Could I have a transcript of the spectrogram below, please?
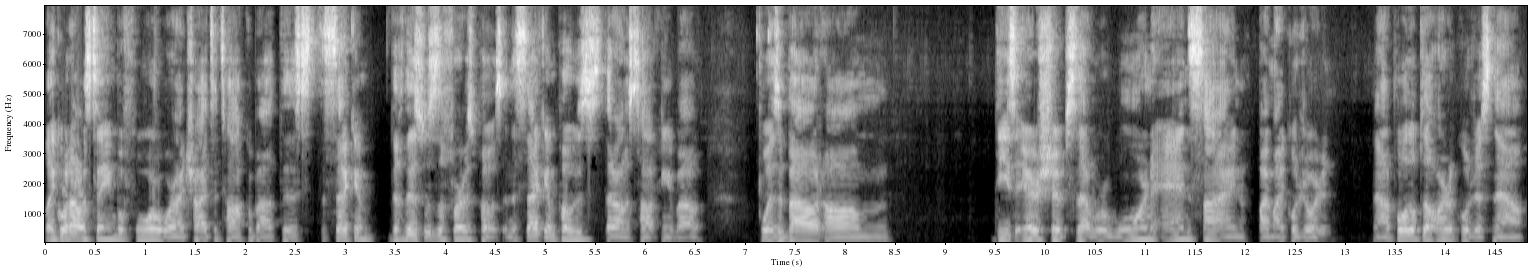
like what i was saying before where i tried to talk about this the second this was the first post and the second post that i was talking about was about um these Air Ships that were worn and signed by michael jordan. Now i pulled up the article just now.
